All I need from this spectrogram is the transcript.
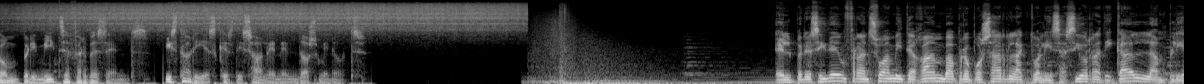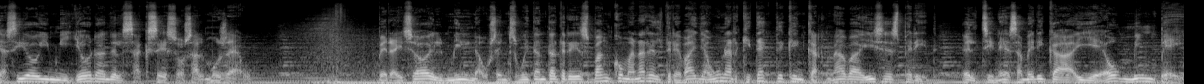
Comprimits efervescents. Històries que es dissolen en dos minuts. El president François Mitterrand va proposar l'actualització radical, l'ampliació i millora dels accessos al museu. Per això, el 1983 va encomanar el treball a un arquitecte que encarnava aquest esperit, el xinès americà Yeo Ming-pei,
